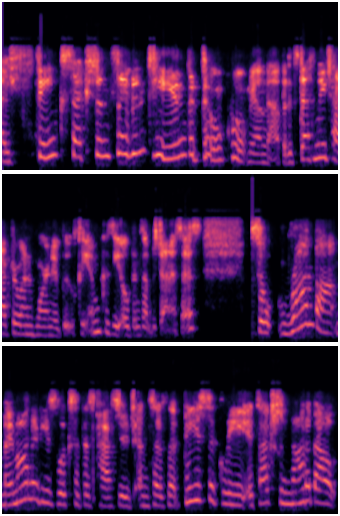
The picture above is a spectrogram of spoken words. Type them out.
I think section 17, but don't quote me on that. But it's definitely chapter one of Moreh Nevuchim because he opens up his Genesis. So Rambam, Maimonides looks at this passage and says that basically it's actually not about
